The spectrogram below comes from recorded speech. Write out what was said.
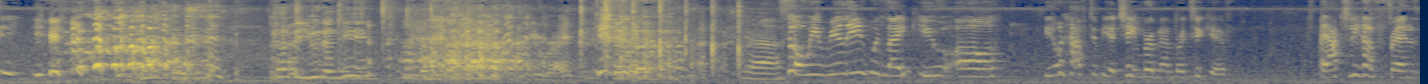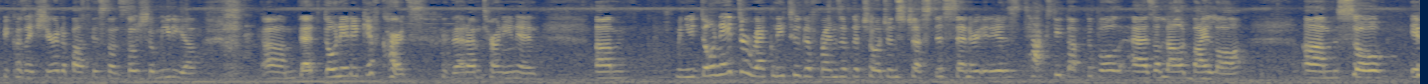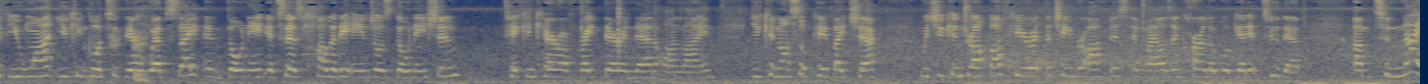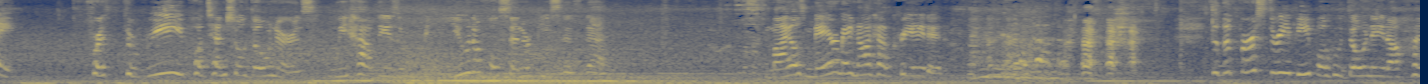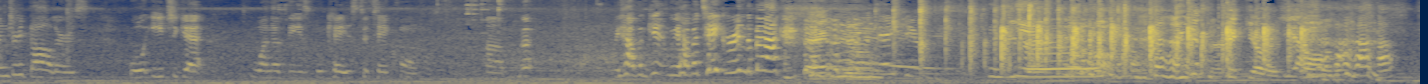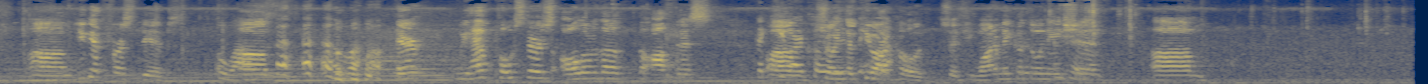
See? Better you than me. You right. Yeah. So we really would like you all, you don't have to be a chamber member to give. I actually have friends because I shared about this on social media um, that donated gift cards that I'm turning in. Um, when you donate directly to the Friends of the Children's Justice Center, it is tax deductible as allowed by law. Um, so if you want, you can go to their website and donate. It says Holiday Angels donation, taken care of right there and then online. You can also pay by check, which you can drop off here at the chamber office, and Miles and Carla will get it to them. Um, tonight, for three potential donors, we have these beautiful centerpieces that Miles may or may not have created. so the first three people who donate a $100 will each get one of these bouquets to take home. Um, uh, we have a get, we have a taker in the back. Thank you. Thank you. Thank You you. get to pick yours. Yeah. So, um, you get first dibs. Oh, wow. Um, there, we have posters all over the, the office The um, code showing is the there. QR code. So if you want to make a donation, um,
